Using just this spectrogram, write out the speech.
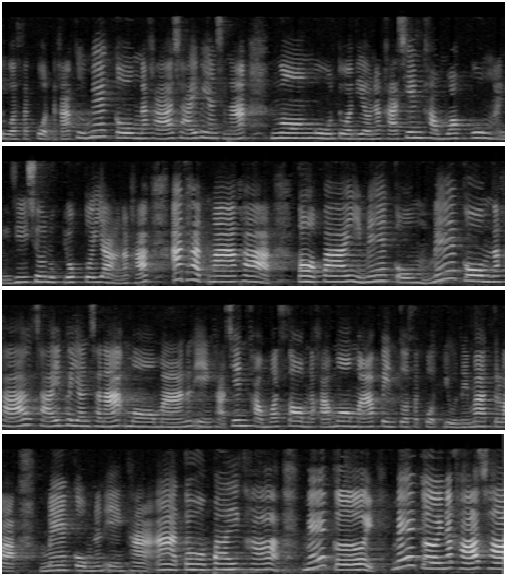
ตัวสะกดนะคะ คือแม่กงนะคะใช้พยัญชนะงองูตัวเดียวนะคะ เช่นคำว่ากุ้งอันนี้ที่เชื่อนุกยกตัวอย่างนะคะอะถัดมาค่ะ ต่อไปแม่กลมแม่กลมนะคะ ใช้พยัญชนะมอม้านั่นเองค่ะ เช่นคำว่าซ่อมนะคะมอมาเป็นตัวสะกดอยู่ในมาตราแม่กลมนั่นเองค่ะอ่าต่อไปค่ะ แม่เกย แม่เกยนะคะ ใช้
